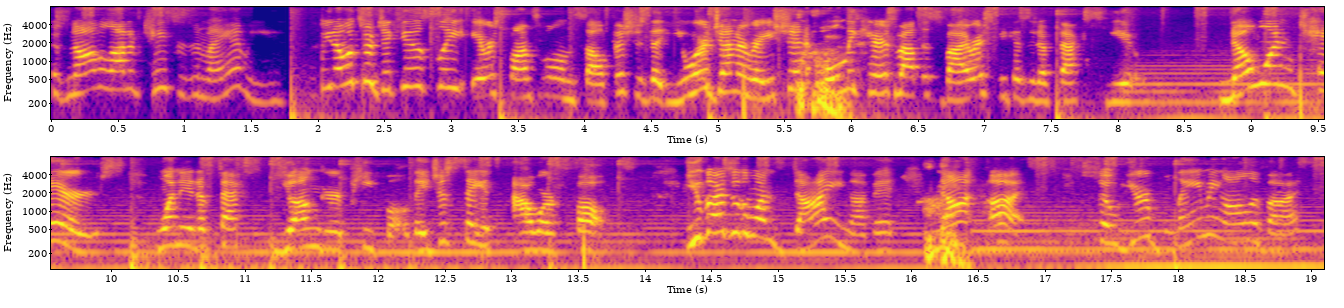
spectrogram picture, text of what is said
There's not a lot of cases in Miami. You know what's ridiculously irresponsible and selfish is that your generation only cares about this virus because it affects you. No one cares when it affects younger people. They just say it's our fault. You guys are the ones dying of it, not us. So you're blaming all of us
